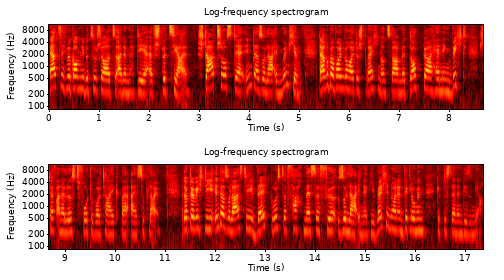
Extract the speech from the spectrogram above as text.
Herzlich willkommen, liebe Zuschauer, zu einem DRF-Spezial. Startschuss der Intersolar in München. Darüber wollen wir heute sprechen und zwar mit Dr. Henning Wicht, Chefanalyst Photovoltaik bei iSupply. Herr Dr. Wicht, die Intersolar ist die weltgrößte Fachmesse für Solarenergie. Welche neuen Entwicklungen gibt es denn in diesem Jahr?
